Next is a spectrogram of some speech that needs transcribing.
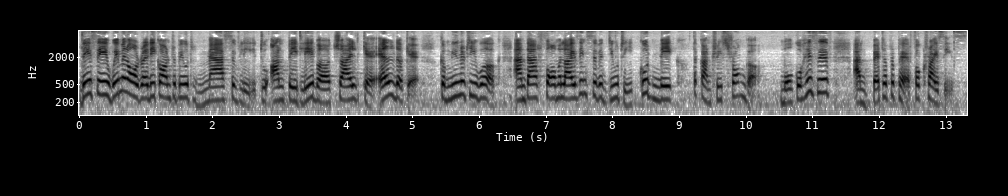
They say women already contribute massively to unpaid labor, childcare, elder care, community work, and that formalizing civic duty could make the country stronger, more cohesive, and better prepared for crises.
